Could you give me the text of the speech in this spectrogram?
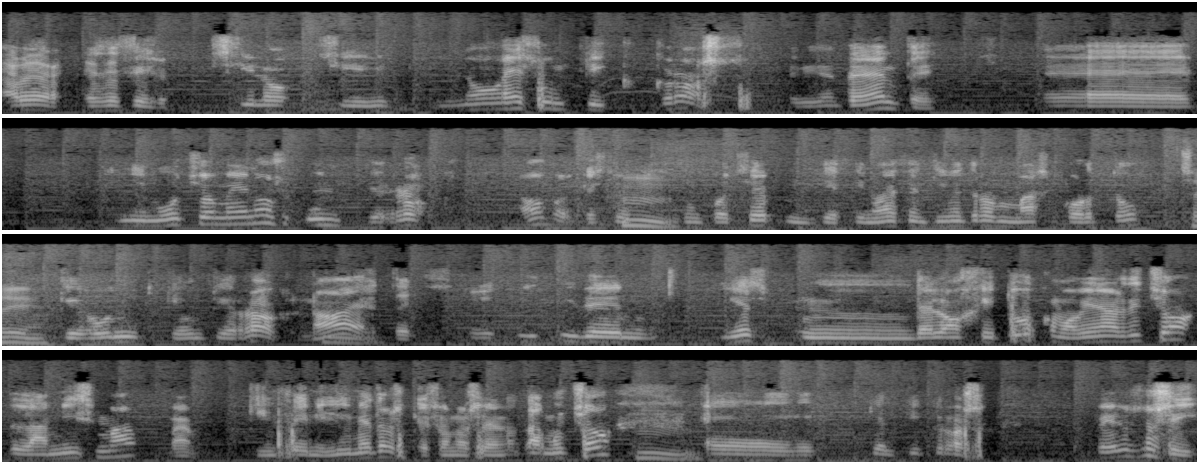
A ver, es decir, si, lo, si no es un T-Cross, evidentemente, eh, ni mucho menos un T-Rock, ¿no? Porque Mm. es un coche 19 centímetros más corto Sí. que un, que un T-Rock, ¿no? Mm. Este, y, y de, y es mm, de longitud, como bien has dicho, la misma, bueno, 15 milímetros, que eso no se nota mucho, Mm. eh, que el T-Cross. Pero eso sí,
